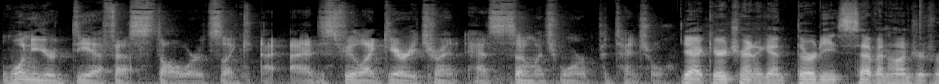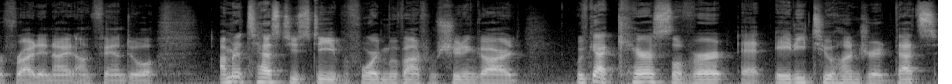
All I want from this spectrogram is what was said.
one of your DFS stalwarts. Like I, I just feel like Gary Trent has so much more potential. Yeah, Gary Trent again, thirty seven hundred for Friday night on FanDuel. I'm going to test you, Steve, before we move on from shooting guard. We've got Caris LeVert at 8,200. That's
